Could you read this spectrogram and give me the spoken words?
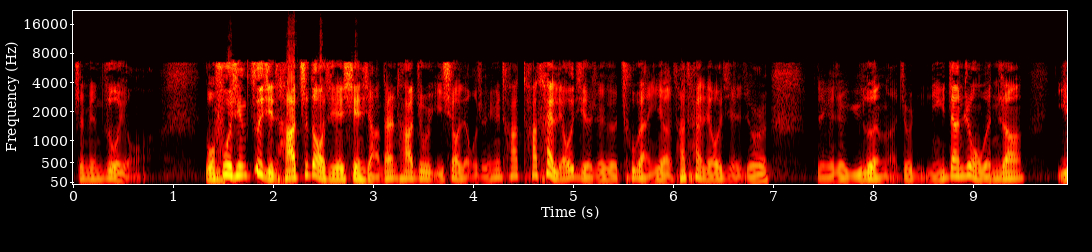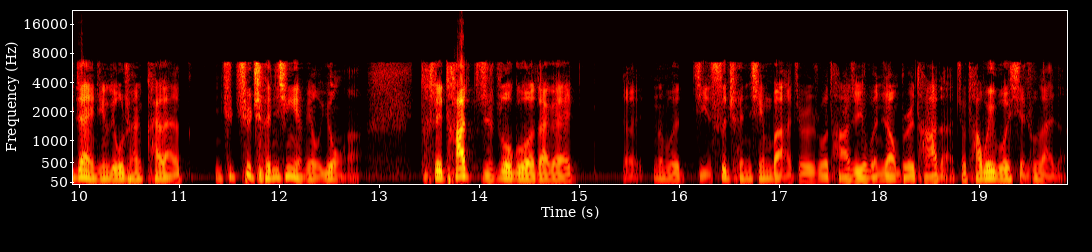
正面作用。我父亲自己他知道这些现象，但是他就是一笑了之，因为他他太了解这个出版业了，他太了解就是。这个这舆论了，就是你一旦这种文章一旦已经流传开来，你去去澄清也没有用啊。所以他只做过大概呃那么几次澄清吧，就是说他这些文章不是他的，就他微博写出来的。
